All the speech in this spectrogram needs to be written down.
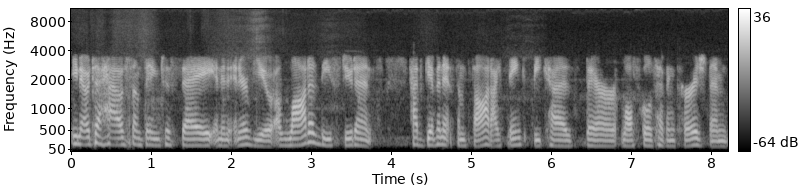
you know, to have something to say in an interview. A lot of these students have given it some thought, I think, because their law schools have encouraged them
